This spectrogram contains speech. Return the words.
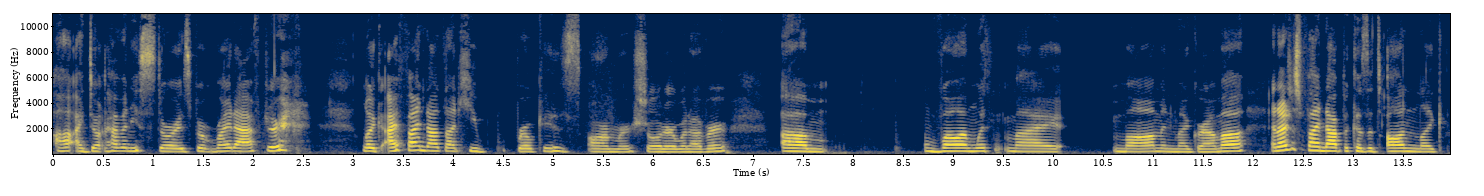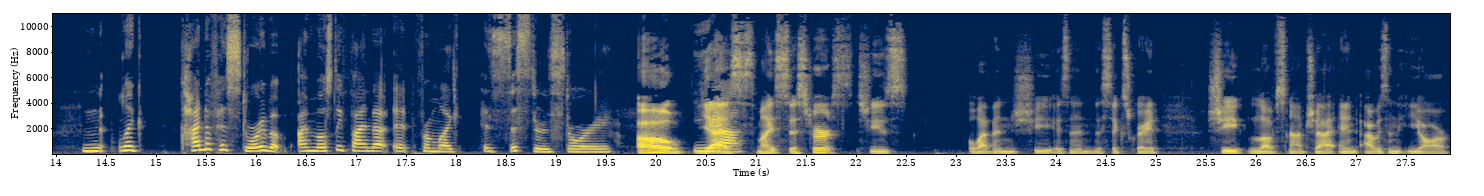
Uh, I don't have any stories, but right after, like, I find out that he broke his arm or shoulder or whatever. Um, while I'm with my mom and my grandma, and I just find out because it's on like, n- like kind of his story, but I mostly find out it from like his sister's story. Oh, Yeah. yes. My sister, she's 11. She is in the sixth grade. She loves Snapchat, and I was in the ER,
